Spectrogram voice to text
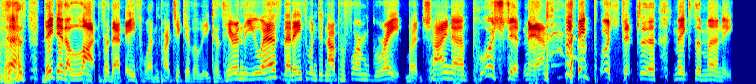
exactly. they did a lot for that eighth one, particularly because here in the US, that eighth one did not perform great, but China pushed it, man. they pushed it to make some money.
